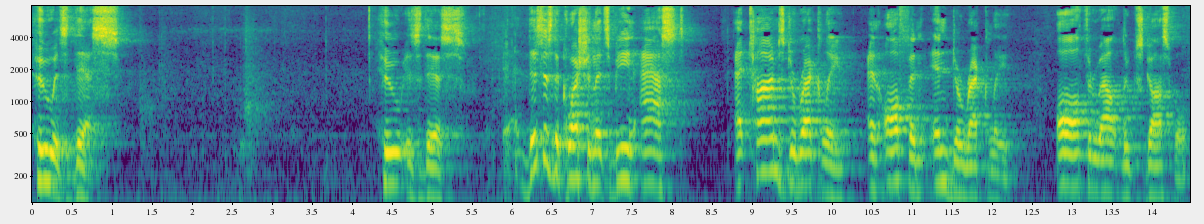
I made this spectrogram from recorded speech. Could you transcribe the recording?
Who is this? Who is this? This is the question that's being asked at times directly and often indirectly all throughout Luke's gospel.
